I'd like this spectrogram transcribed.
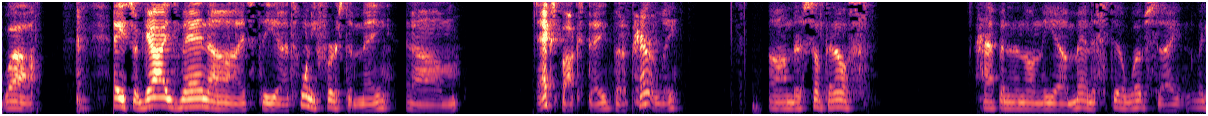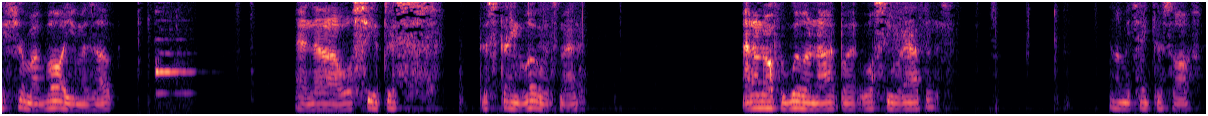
Wow. Hey, so guys, man, uh, it's the uh, 21st of May, um, Xbox Day, but apparently um, there's something else happening on the uh, Man of Steel website. Make sure my volume is up, and uh, we'll see if this this thing loads, man. I don't know if it will or not, but we'll see what happens. Let me take this off.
